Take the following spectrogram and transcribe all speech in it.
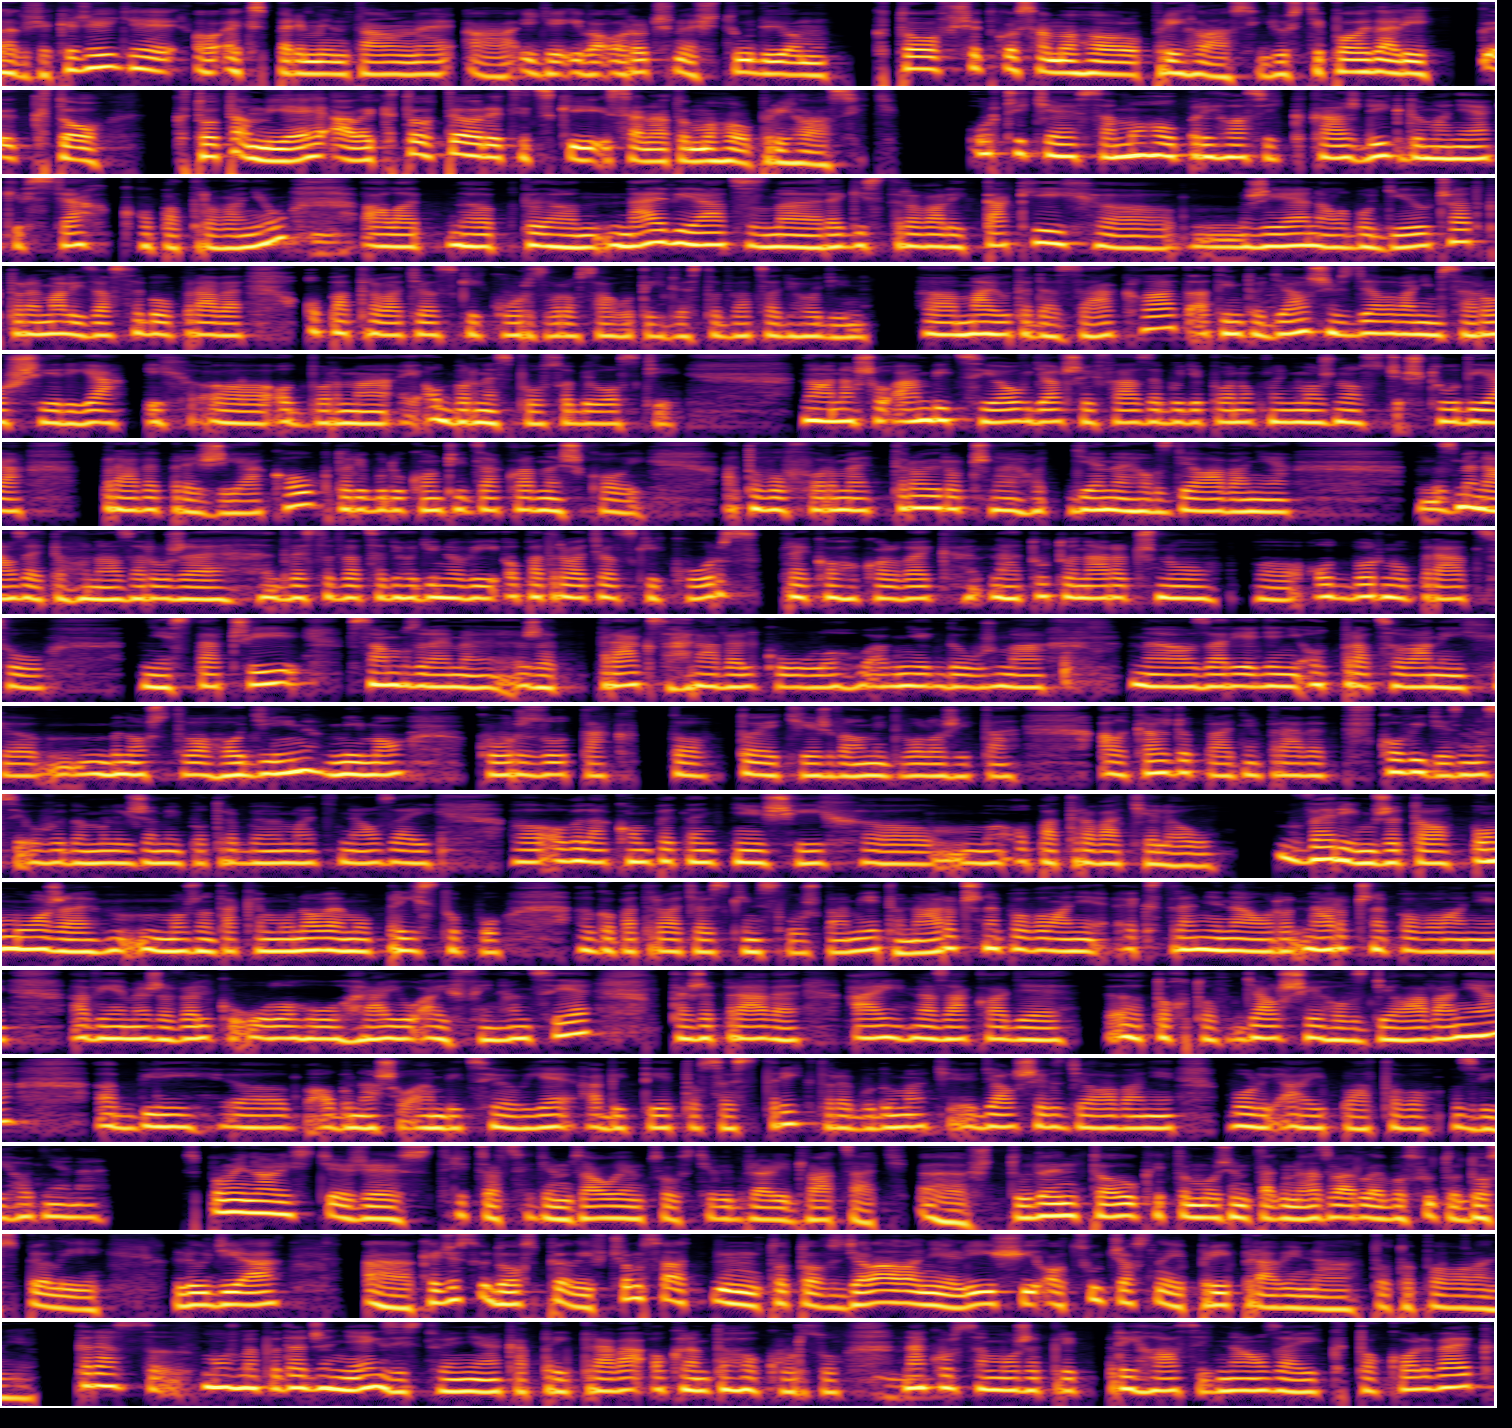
Takže keďže ide o experimentálne a ide iba o ročné štúdium, kto všetko sa mohol prihlásiť? Už ste povedali, kto, kto tam je, ale kto teoreticky sa na to mohol prihlásiť? Určite sa mohol prihlásiť každý, kto má nejaký vzťah k opatrovaniu, ale e, najviac sme registrovali takých e, žien alebo dievčat, ktoré mali za sebou práve opatrovateľský kurz v rozsahu tých 220 hodín majú teda základ a týmto ďalším vzdelávaním sa rozšíria ich e, odborná, odborné spôsobilosti. No a našou ambíciou v ďalšej fáze bude ponúknuť možnosť štúdia práve pre žiakov, ktorí budú končiť základné školy. A to vo forme trojročného denného vzdelávania sme naozaj toho názoru, že 220-hodinový opatrovateľský kurz pre kohokoľvek na túto náročnú odbornú prácu nestačí. Samozrejme, že prax hrá veľkú úlohu. Ak niekto už má na zariadení odpracovaných e, množstvo hodín mimo kurzu, tak to, to je tiež veľmi dôležité. Ale každopádne práve v covide sme si uvedomili, že my potrebujeme mať naozaj e, oveľa kompetentnejších e, opatrovateľov. Verím, že to pomôže možno takému novému prístupu k opatrovateľským službám. Je to náročné povolanie, extrémne náročné povolanie a vieme, že veľkú úlohu hrajú aj financie, takže práve aj na základe e, tohto ďalšieho vzdelávania, aby, e, alebo našou ambíciou je, aby tieto sestry, ktoré budú mať ďalšie vzdelávanie, boli aj platovo zvýhodnené. Spomínali ste, že z 37 záujemcov ste vybrali 20 e, študentov, keď to môžem tak nazvať, lebo sú to dospelí ľudia. A keďže sú dospelí, v čom sa toto vzdelávanie líši od súčasnej prípravy na toto povolanie? Teraz môžeme povedať, že neexistuje nejaká príprava okrem toho kurzu. Na kurz sa môže pri, prihlásiť naozaj ktokoľvek.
